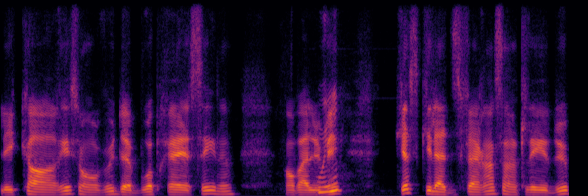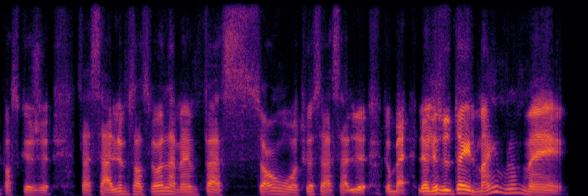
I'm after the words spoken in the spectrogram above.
les carrés, si on veut, de bois pressé qu'on va allumer. Qu'est-ce qui est la différence entre les deux? Parce que je, ça s'allume sensiblement de la même façon, ou en tout cas, ça, ça le, ben, le résultat est le même, mais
